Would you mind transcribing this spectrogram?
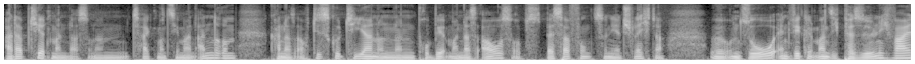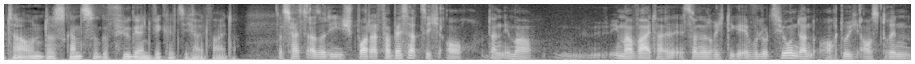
adaptiert man das und dann zeigt man es jemand anderem, kann das auch diskutieren und dann probiert man das aus, ob es besser funktioniert, schlechter. Äh, und so entwickelt man sich persönlich weiter und das ganze Gefüge entwickelt sich halt weiter. Das heißt also, die Sportart verbessert sich auch dann immer immer weiter. Ist so eine richtige Evolution dann auch durchaus drin,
